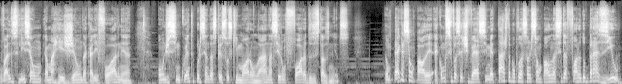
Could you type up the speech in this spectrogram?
o Vale do Silício é, um, é uma região da Califórnia onde 50% das pessoas que moram lá nasceram fora dos Estados Unidos. Então pega São Paulo, é, como se você tivesse metade da população de São Paulo nascida fora do Brasil.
